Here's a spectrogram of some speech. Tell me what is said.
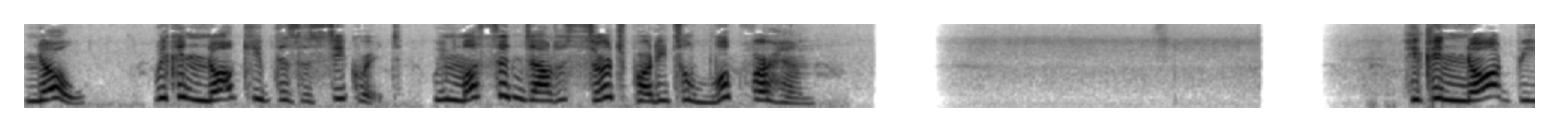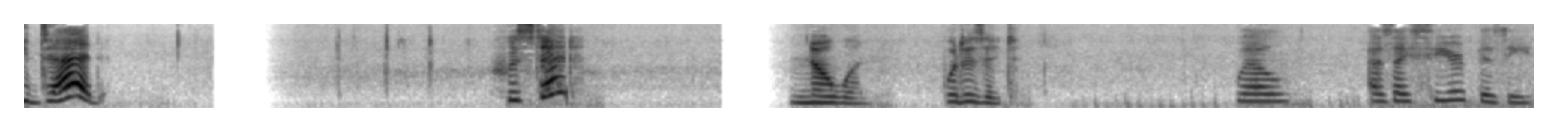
No, we cannot keep this a secret. We must send out a search party to look for him. He cannot be dead. Who's dead? No one. What is it? Well, as I see you're busy,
